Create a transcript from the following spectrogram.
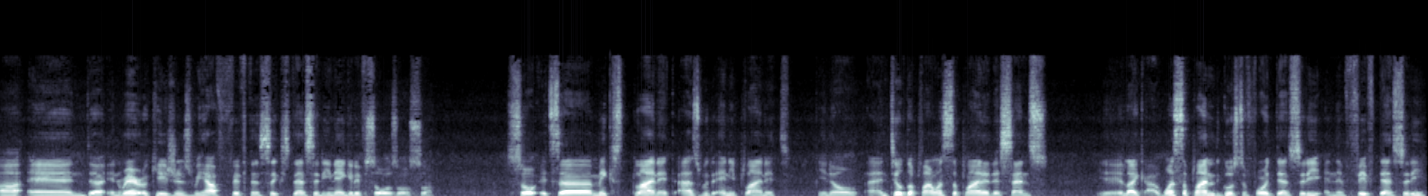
Uh, and uh, in rare occasions, we have fifth and sixth density negative souls also. So it's a mixed planet, as with any planet. You know, until the planet, once the planet ascends, like uh, once the planet goes to fourth density and then fifth density,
